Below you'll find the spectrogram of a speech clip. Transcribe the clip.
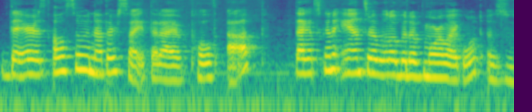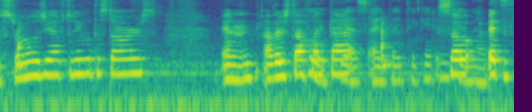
There's also another site that I've pulled up that's going to answer a little bit of more like what does astrology have to do with the stars and other stuff like oh, that. Yes, I'd like to get into So that. it's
